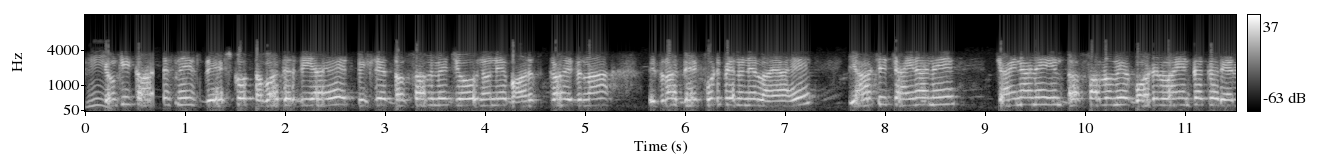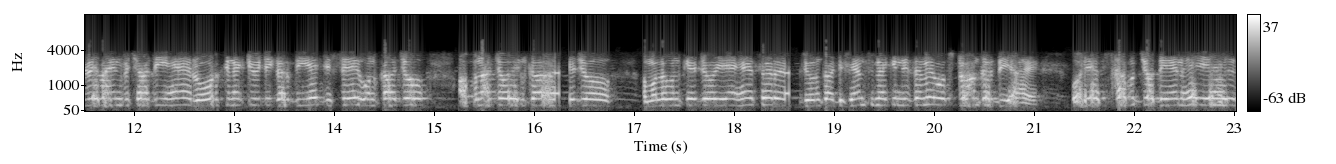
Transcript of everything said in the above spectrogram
क्योंकि कांग्रेस ने इस देश को तबाह कर दिया है। पिछले दस साल में जो उन्होंने भारत का इतना इतना डेढ़ फुट पे इन्होंने लाया है। यहाँ से चाइना ने चाइना ने इन दस सालों में बॉर्डर लाइन तक रेलवे लाइन बिछा दी है रोड कनेक्टिविटी कर दी है, जिससे उनका जो अपना जो इनका जो मतलब उनके जो ये है सर जो उनका डिफेंस मैकेनिज्म है, वो स्ट्रांग कर दिया है। और ये सब जो देन है, ये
